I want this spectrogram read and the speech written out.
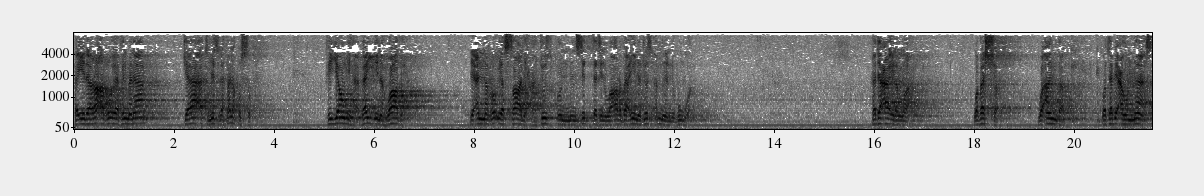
فإذا رأى الرؤيا في المنام جاءت مثل فلق الصبح. في يومها بينة واضحة لأن الرؤيا الصالحة جزء من ستة وأربعين جزءا من النبوة. فدعا إلى الله وبشر وأنذر وتبعه الناس.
